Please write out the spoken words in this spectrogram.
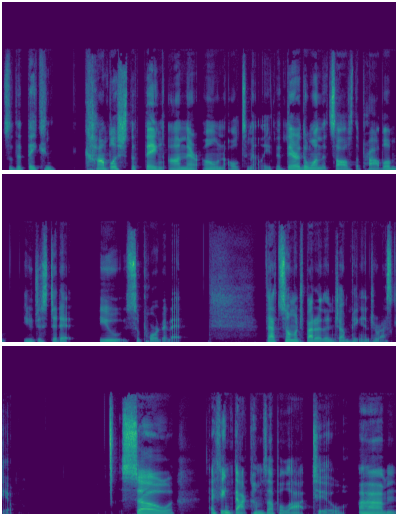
so that they can accomplish the thing on their own ultimately that they're the one that solves the problem you just did it you supported it that's so much better than jumping into rescue so i think that comes up a lot too um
